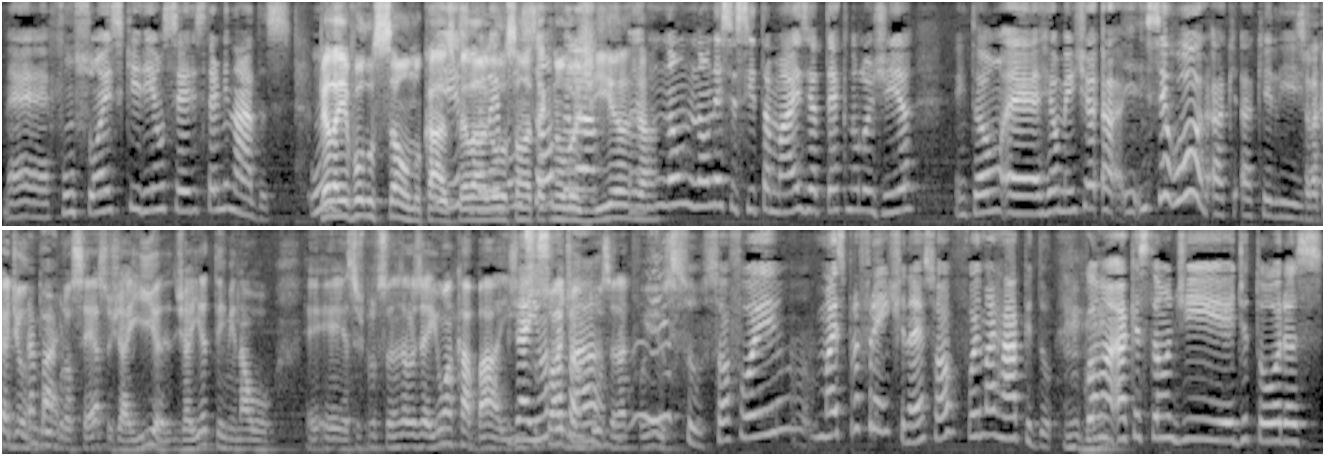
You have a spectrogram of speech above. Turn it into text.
né, funções que iriam ser exterminadas. Um- Pela evolução, no caso, Isso, pela, evolução, da tecnologia. pela- já... não, não necessita mais e a tecnologia, então, é, realmente a- a- encerrou a- aquele Será que adiantou trabalho. o processo? Já ia, já ia terminar o. é, é, essas profissões elas já iam acabar. E Já isso só acabar. adiantou? Será que foi isso? Isso, só foi mais pra frente, né? Só foi mais rápido. Uhum. Como a questão de editoras,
